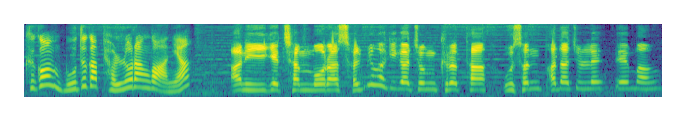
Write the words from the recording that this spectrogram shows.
그건 모두가 별로란 거 아니야? 아니 이게 참 뭐라 설명하기가 좀 그렇다. 우선 받아줄래? 내 마음.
